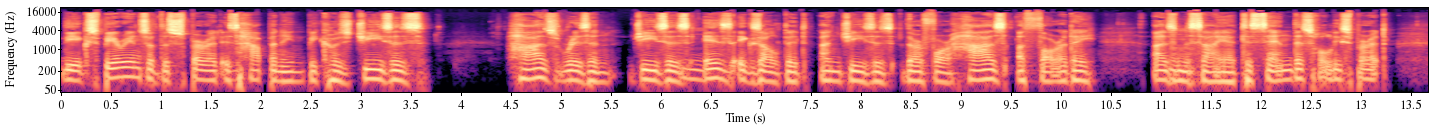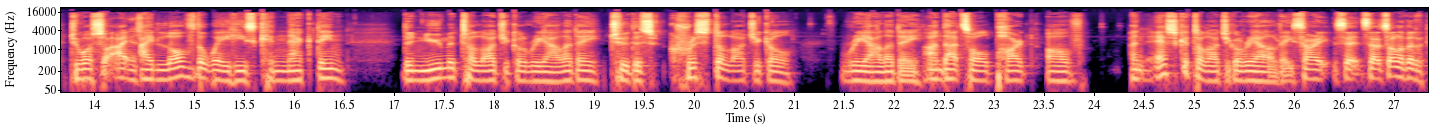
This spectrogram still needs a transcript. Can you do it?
the experience of the Spirit is happening because Jesus has risen, Jesus mm. is exalted, and Jesus therefore has authority as mm. Messiah to send this Holy Spirit to us. So I, yes. I love the way he's connecting the pneumatological reality to this Christological reality. And that's all part of an eschatological reality. Sorry. So, so it's all a bit of,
